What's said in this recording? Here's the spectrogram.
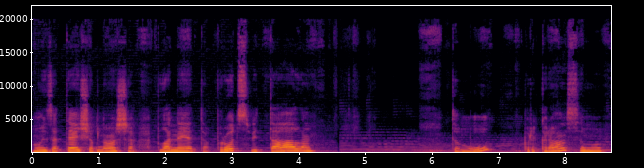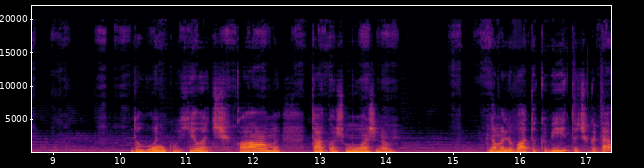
ми за те, щоб наша планета процвітала, тому прикрасимо долоньку гілочками, також можна намалювати квіточки. Так?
